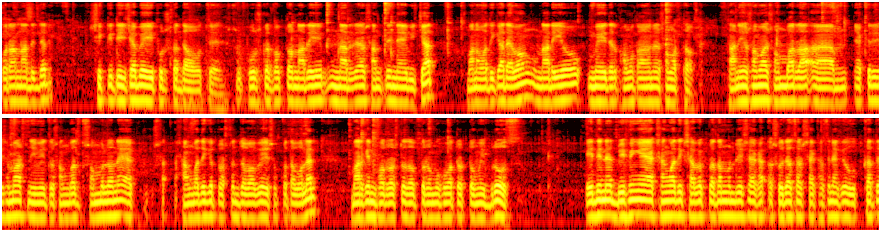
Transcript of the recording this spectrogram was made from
করা নারীদের স্বীকৃতি হিসাবে এই পুরস্কার দেওয়া হচ্ছে। পুরস্কারপ্রাপ্ত নারী, নারীরা শান্তি, ন্যায় বিচার, মানবাধিকার এবং নারী ও মেয়েদের ক্ষমতায়নের সমর্থক। স্থানীয় সময় সোমবার একত্রিশে মার্চ নিয়মিত সংবাদ সম্মেলনে এক সাংবাদিকের প্রশ্নের জবাবে এসব কথা বলেন মার্কিন পররাষ্ট্র দপ্তরের মুখপাত্র টমি ব্রোস। এই দিনের ব্রিফিংয়ে এক সাংবাদিক সাবেক প্রধানমন্ত্রী শেখ সৈরাসার শেখ হাসিনাকে উৎখাতে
